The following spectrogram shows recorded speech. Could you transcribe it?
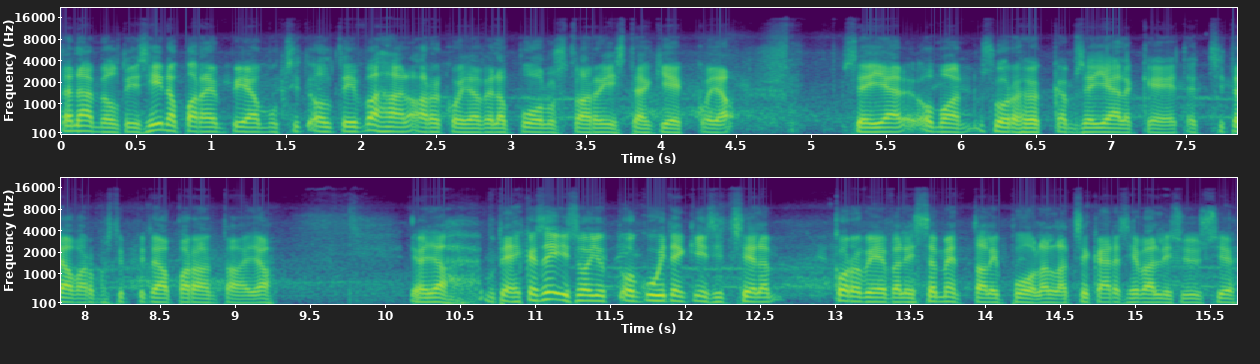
tänään me oltiin siinä parempia, mutta sitten oltiin vähän arkoja vielä puolustaa riistään kiekkoja sen jäl- oman suoran hyökkäämisen jälkeen, että, että sitä varmasti pitää parantaa. Ja, ja, ja, mutta ehkä se iso juttu on kuitenkin sitten siellä korvien välissä mentaalipuolella, että se kärsivällisyys ja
